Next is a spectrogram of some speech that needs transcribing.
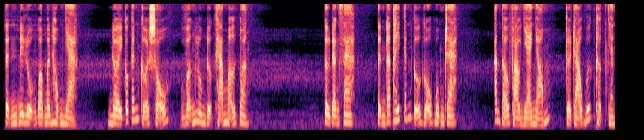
Tịnh đi luồn qua bên hông nhà. Nơi có cánh cửa sổ, Vẫn luôn được khả mở toan Từ đằng xa, Tịnh đã thấy cánh cửa gỗ bung ra. Anh thở phào nhẹ nhõm, Rồi trảo bước thật nhanh.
